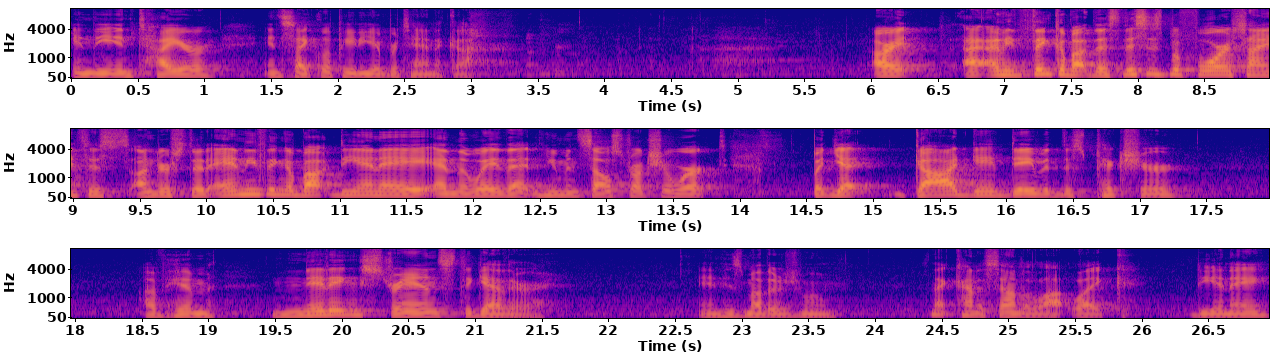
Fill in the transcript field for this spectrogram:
in the entire Encyclopedia Britannica. All right, I, I mean, think about this. This is before scientists understood anything about DNA and the way that human cell structure worked. But yet, God gave David this picture of him knitting strands together in his mother's womb. Doesn't that kind of sound a lot like DNA?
